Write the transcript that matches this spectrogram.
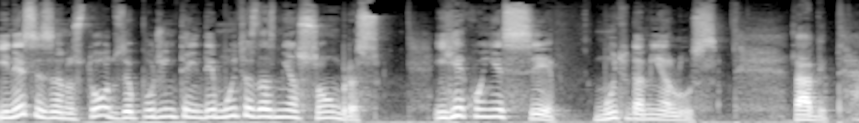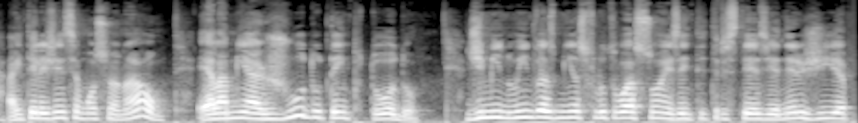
E nesses anos todos eu pude entender muitas das minhas sombras e reconhecer muito da minha luz sabe? A inteligência emocional, ela me ajuda o tempo todo, diminuindo as minhas flutuações entre tristeza e energia.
